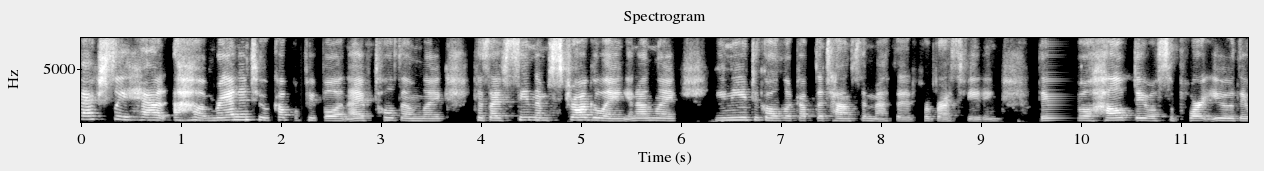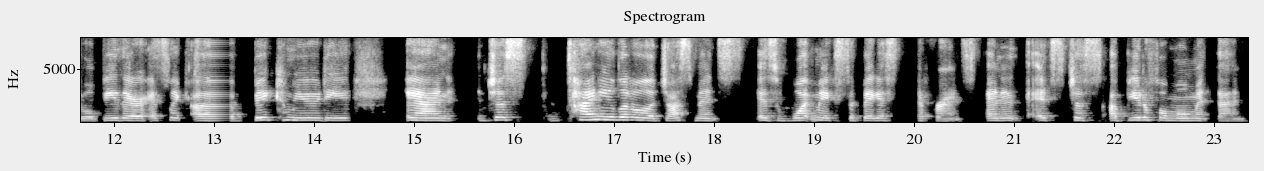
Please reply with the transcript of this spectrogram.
actually had um, ran into a couple people and I've told them like because I've seen them struggling and I'm like, you need to go look up the Thompson method for breastfeeding. They will help, they will support you, they will be there. It's like a big community and just tiny little adjustments is what makes the biggest difference. And it, it's just a beautiful moment then.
